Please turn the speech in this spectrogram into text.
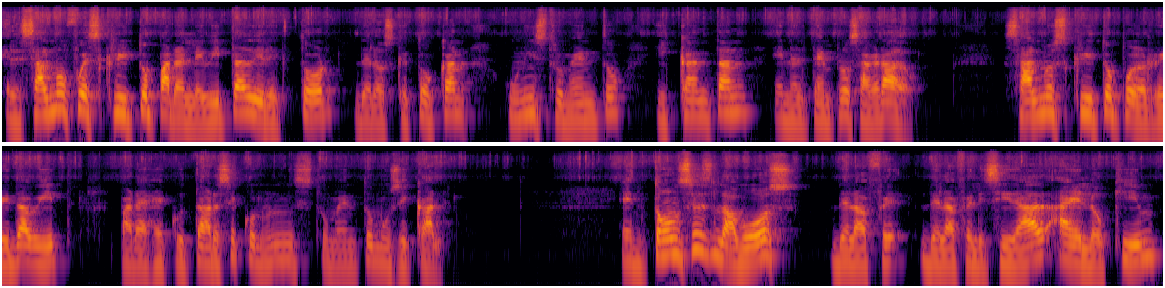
El salmo fue escrito para el levita director de los que tocan un instrumento y cantan en el templo sagrado. Salmo escrito por el rey David para ejecutarse con un instrumento musical. Entonces la voz de la, de la felicidad a Elohim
